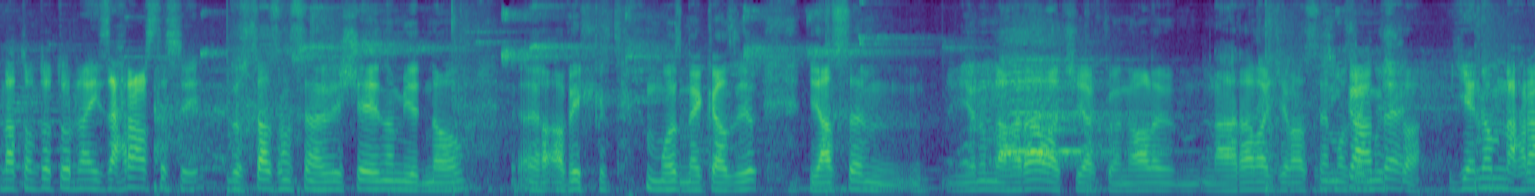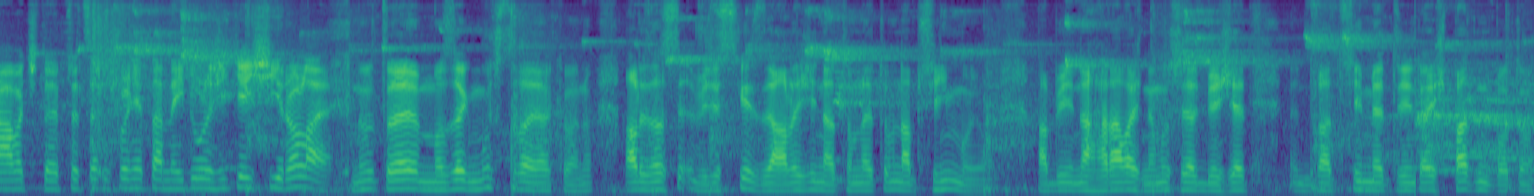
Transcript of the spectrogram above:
na tomto turnaji. Zahrál jste si? Dostal jsem se na hřiště jenom jednou, eh, abych moc nekazil. Já jsem jenom nahrávač, jako, no ale nahrávač je vlastně Říkáte, mozek mužstva. jenom nahrávač, to je přece úplně ta nejdůležitější role. No to je mozek mužstva, jako, no. ale zase vždycky záleží na tomhle tom napříjmu, jo. aby nahrávač nemusel běžet 2-3 metry, to je špatný potom.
